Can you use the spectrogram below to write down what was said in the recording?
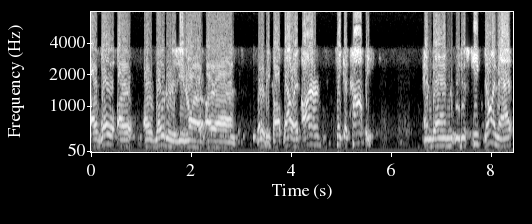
our vote, our, our voters, you know, our, our uh, what do we call it, ballot, our, take a copy. And then we just keep doing that.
